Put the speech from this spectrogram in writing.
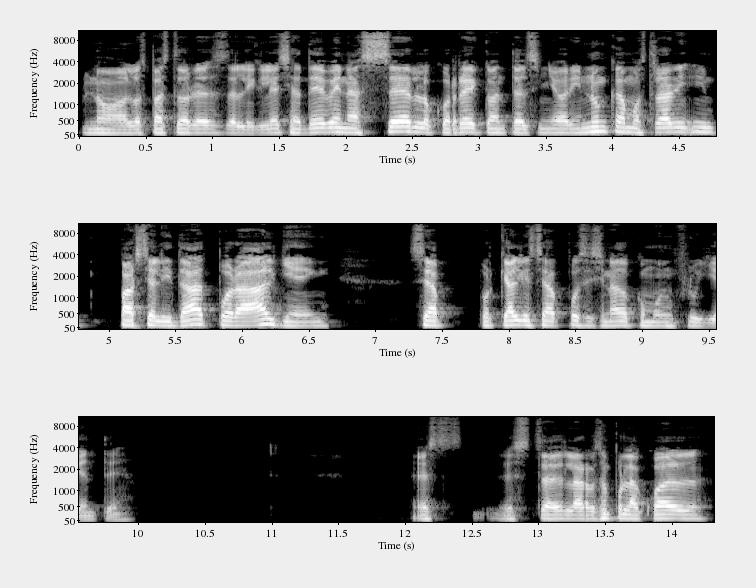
No, los pastores de la iglesia deben hacer lo correcto ante el Señor y nunca mostrar imparcialidad por alguien, sea porque alguien se ha posicionado como influyente. esta es la razón por la cual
